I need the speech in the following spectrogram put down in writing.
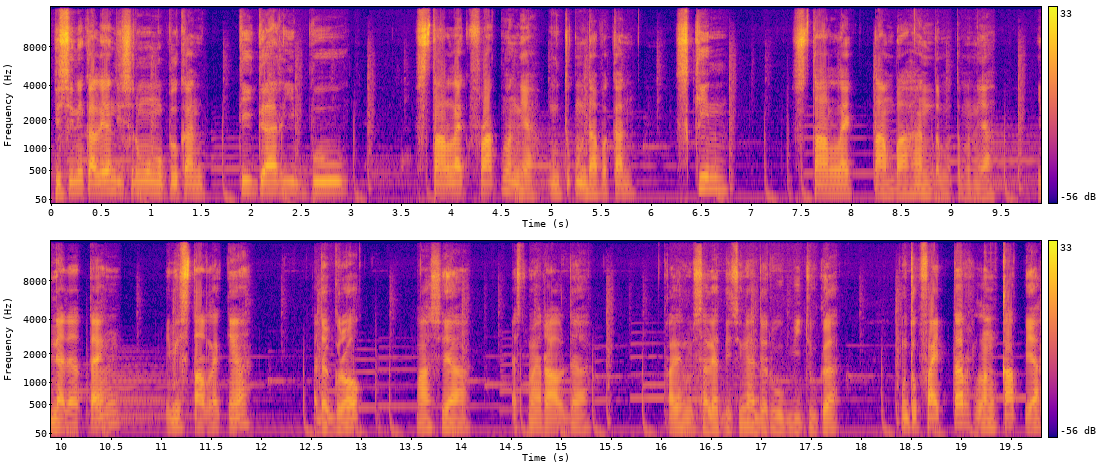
di sini kalian disuruh mengumpulkan 3000 Starlight fragment ya untuk mendapatkan skin Starlight tambahan teman-teman ya. Ini ada tank, ini Starlightnya, ada Grok, Masya, Esmeralda. Kalian bisa lihat di sini ada Ruby juga. Untuk fighter lengkap ya.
